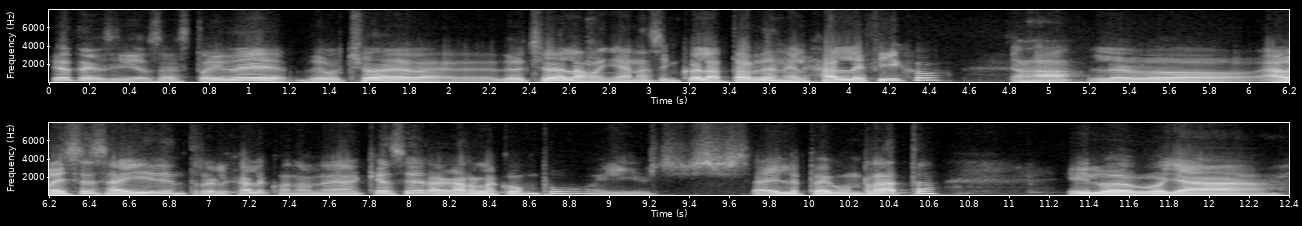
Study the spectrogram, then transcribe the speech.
Fíjate, sí, o sea, estoy de, de 8 de la, de 8 de la mañana a 5 de la tarde en el jale fijo. Ajá. Luego, a veces ahí dentro del jale, cuando no hay nada que hacer, agarro la compu y ahí le pego un rato. Y luego ya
